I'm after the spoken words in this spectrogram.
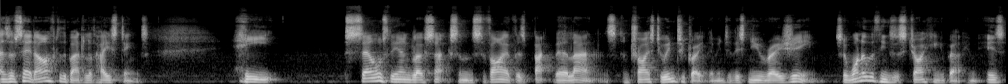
as I've said, after the Battle of Hastings, he sells the Anglo Saxon survivors back their lands and tries to integrate them into this new regime. So, one of the things that's striking about him is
